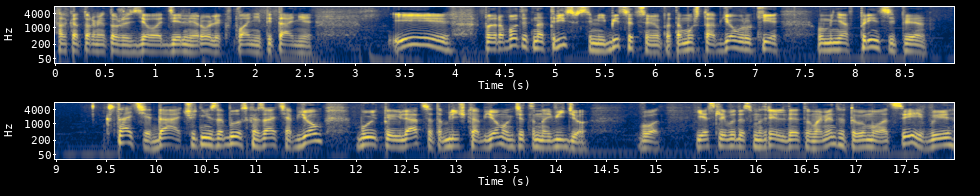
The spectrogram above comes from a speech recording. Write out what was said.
о котором я тоже сделал отдельный ролик в плане питания. И подработать над трицепсами и бицепсами, потому что объем руки у меня в принципе... Кстати, да, чуть не забыл сказать, объем будет появляться, табличка объема где-то на видео. Вот. Если вы досмотрели до этого момента, то вы молодцы, и вы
